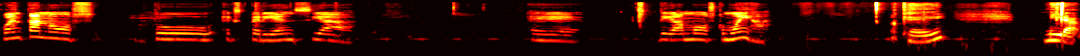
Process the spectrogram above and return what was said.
cuéntanos tu experiencia, eh, digamos, como hija. Ok. Mira,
